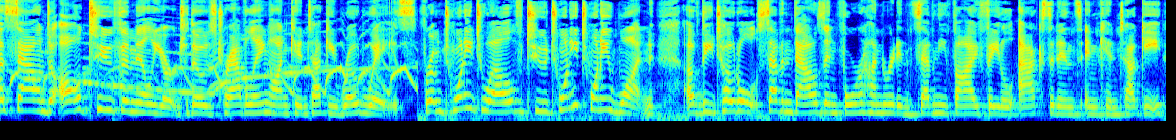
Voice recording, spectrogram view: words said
A sound all too familiar to those traveling on Kentucky roadways. From 2012 to 2021, of the total 7,475 fatal accidents in Kentucky,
